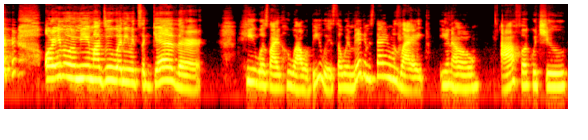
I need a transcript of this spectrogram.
or even when me and my dude wasn't even together, he was like who I would be with. So when Megan Thee Stallion was like, you know, I fuck with you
